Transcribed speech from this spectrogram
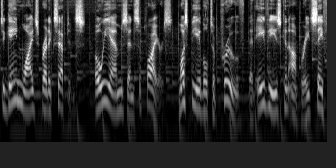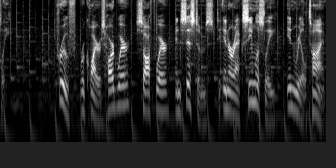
To gain widespread acceptance, OEMs and suppliers must be able to prove that AVs can operate safely. Proof requires hardware, software, and systems to interact seamlessly in real time.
